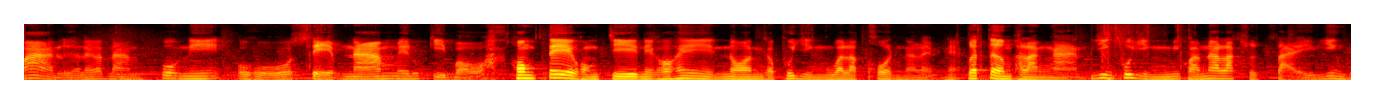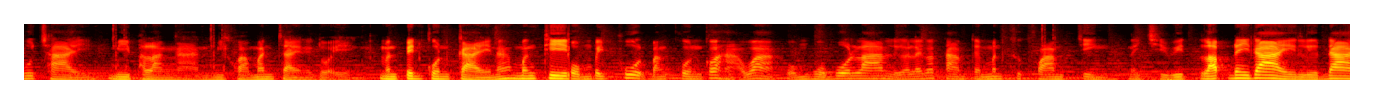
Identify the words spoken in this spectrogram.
มารถหรืออะไรก็ตาม พวกนี้โอ้โห เสพน้ำไม่รู้กี่บ่อฮ่องเต้ของจีนเนี่ยเขาให้นอนกับผู้หญิงวันละคนอะไรแบบนี้เพื่อเติมพลังงาน ยิ่งผู้หญิงมีความน่ารักสดใส ยิ่งผู้ชายมีพลังงาน มีความมั่นใจในตัวเอง มันเป็นกลไกนะ บางทีผมไปพูดบางคนก็หาว่าผมหัวโบราณหรืออะไรก็ตาม แต่มันคือความจริงในชีวิต รับไม่ได้หรือได้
